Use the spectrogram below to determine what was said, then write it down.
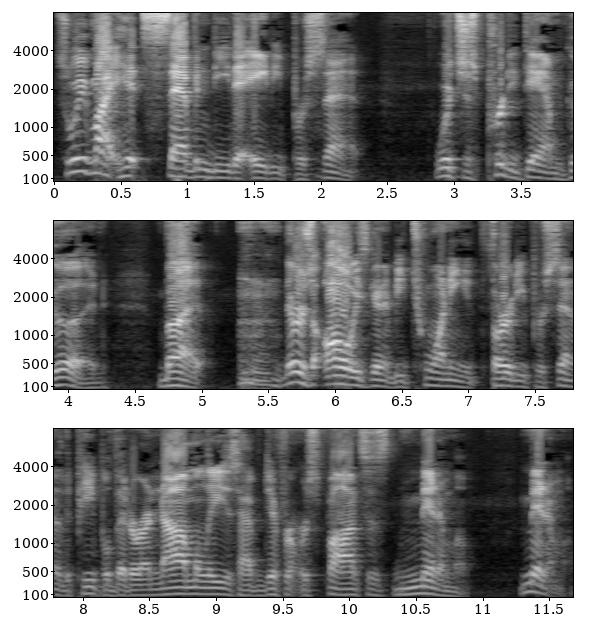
So we might hit 70 to 80%, which is pretty damn good, but there's always going to be 20, 30% of the people that are anomalies, have different responses, minimum. Minimum.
